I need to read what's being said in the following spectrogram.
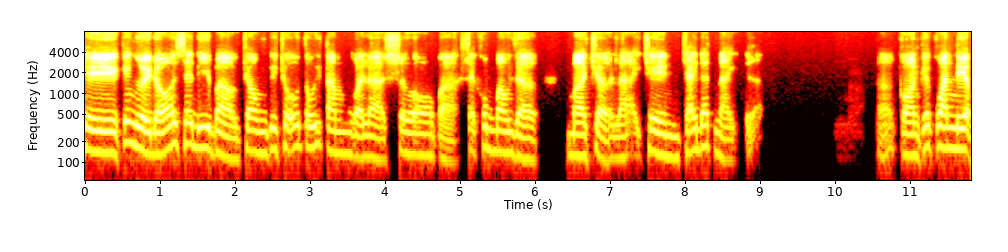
thì cái người đó sẽ đi vào trong cái chỗ tối tăm gọi là Sheol và sẽ không bao giờ mà trở lại trên trái đất này nữa. Đó. Còn cái quan niệm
